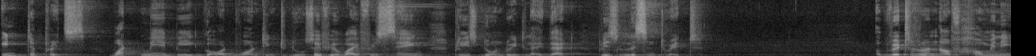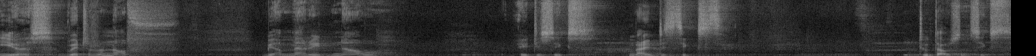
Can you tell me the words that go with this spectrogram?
interprets what may be God wanting to do. So if your wife is saying, please don't do it like that, please listen to it. A veteran of how many years? Veteran of, we are married now, 86, 96, 2006,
